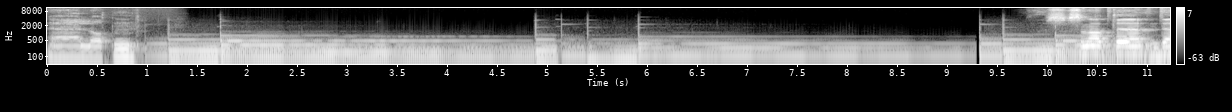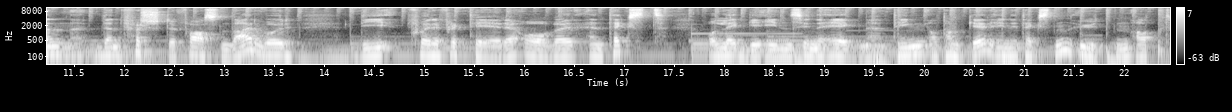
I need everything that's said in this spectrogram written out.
eh, låten. Sånn at den, den, første fasen der, hvor de får reflektere over en tekst og legge inn sine egne ting og tanker inn i teksten uten at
